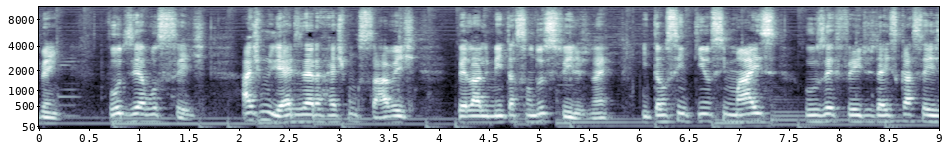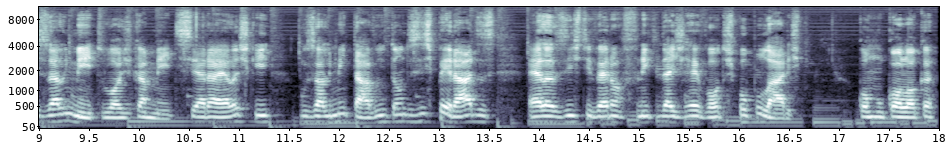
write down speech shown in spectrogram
bem, vou dizer a vocês, as mulheres eram responsáveis pela alimentação dos filhos, né? Então sentiam-se mais os efeitos da escassez dos alimentos, logicamente, se era elas que os alimentavam. Então, desesperadas, elas estiveram à frente das revoltas populares, como coloca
